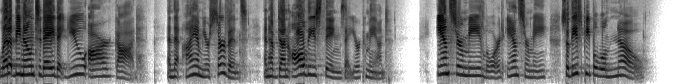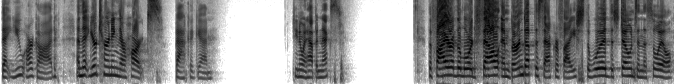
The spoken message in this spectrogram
let it be known today that you are God, and that I am your servant, and have done all these things at your command. Answer me, Lord, answer me, so these people will know that you are God, and that you're turning their hearts back again. You know what happened next? The fire of the Lord fell and burned up the sacrifice, the wood, the stones, and the soil.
